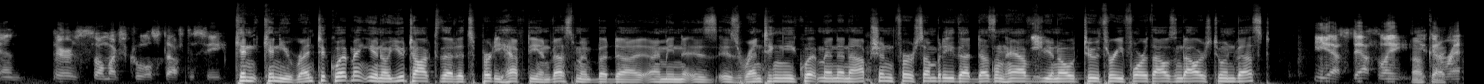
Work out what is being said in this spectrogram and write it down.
and there's so much cool stuff to see. Can can you rent equipment? You know, you talked that it's a pretty hefty investment, but uh, I mean, is is renting equipment an option for somebody that doesn't have you know two, three, four thousand dollars to invest? Yes, definitely. You Okay. can rent.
